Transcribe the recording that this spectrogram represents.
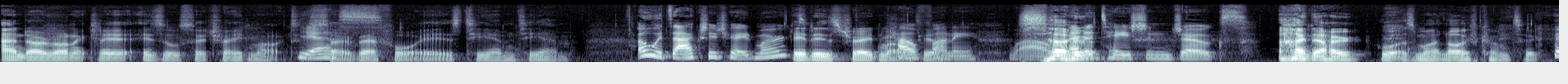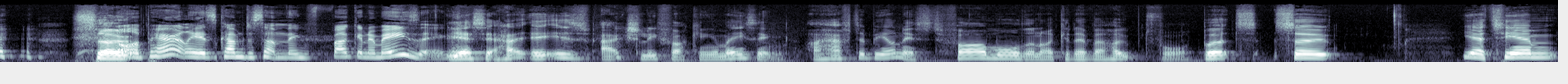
and ironically, it is also trademarked. So therefore, it is TMTM. Oh, it's actually trademarked? It is trademarked. How yeah. funny. Wow. So- Meditation jokes. I know. What has my life come to? so well, apparently it's come to something fucking amazing. yes, it ha- it is actually fucking amazing. I have to be honest, far more than I could ever hoped for. But so, yeah, TM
